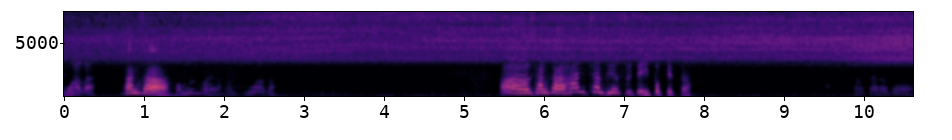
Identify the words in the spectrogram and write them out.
무화과. 상사. 먹는 거예요? 응, 무화과. 아, 상사 한참 피었을 때 이뻤겠다. 상사하고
